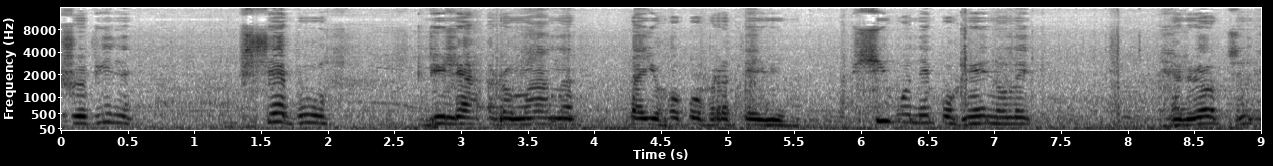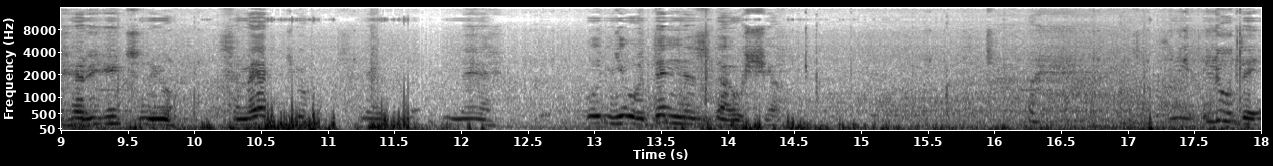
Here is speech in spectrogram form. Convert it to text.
що він все був біля Романа та його побратимів. Всі вони погинули героїчною смертю, ні один не здався. Ці люди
